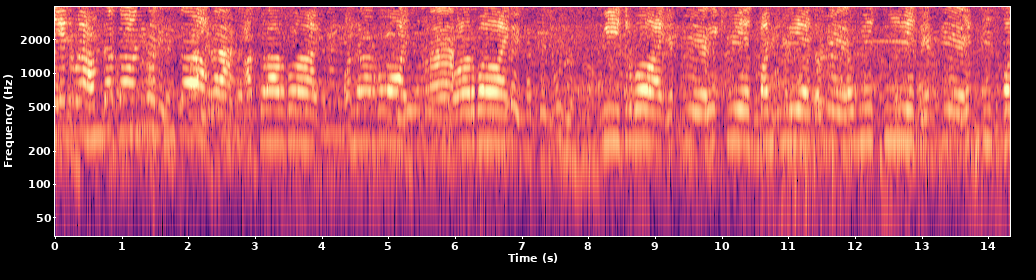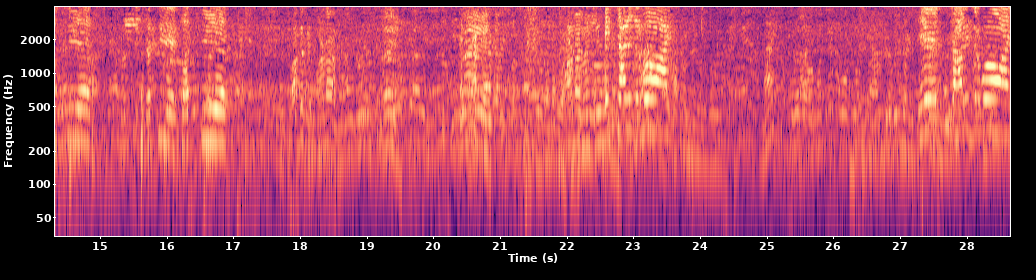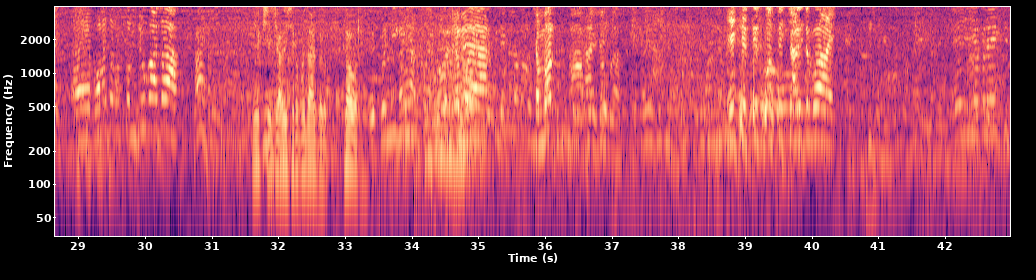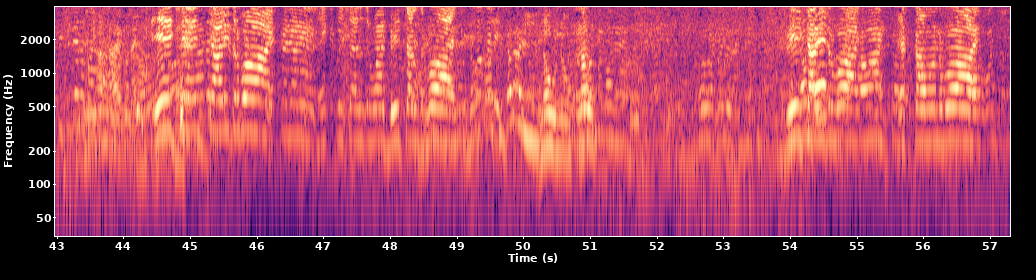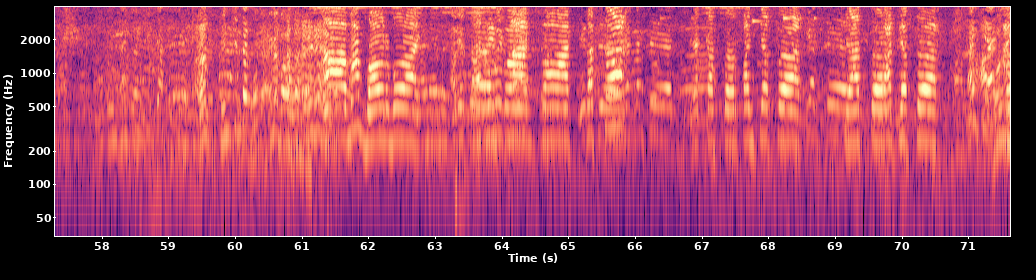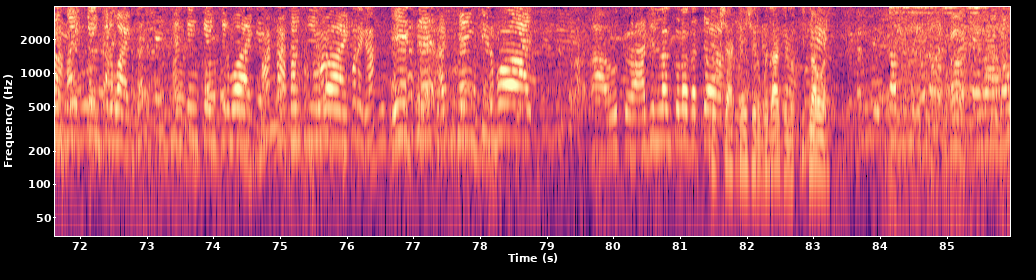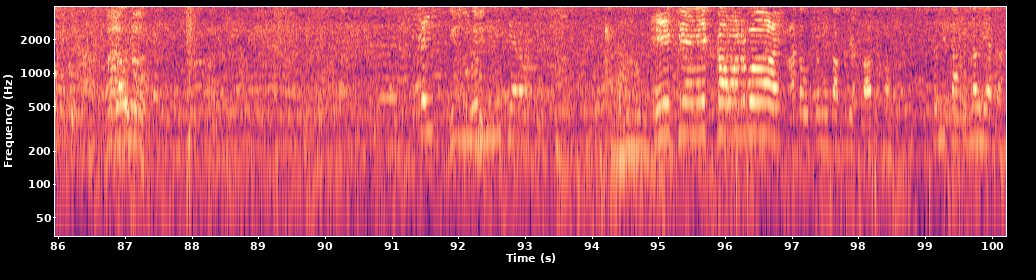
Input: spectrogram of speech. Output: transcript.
एक रुपये हमदाचा आणि वस्तीचा. अकरा रुपये पंधरा रुपये सोळा रुपये वीस रुपये एकवीस पंचवीस सव्वीस तीस एकतीस पस्तीस छत्तीस एक चाळीस रुपये एकशे चाळीस रुपये दहा किलो फ्लावर शंभर? एकशे तीस पस्तीस चाळीस रुपये एकशे चाळीस रुपये एकशे चाळीस रुपये बेचाळीस रुपये नऊ नऊ नऊ. बेचाळीस रुपये एक्कावन्न रुपये. पेन्शन टाकू? हा मग बावन्न रुपये. साडे पाच साठ सत्तर. एकाहत्तर पंच्याहत्तर. शहात्तर अठ्याहत्तर. ऐंशी एक्क्याऐंशी रुपये. पंच्याऐंशी ऐंशी रुपये. पंचवीस रुपये. एकशे अठ्ठ्याऐंशी रुपये. एकशे अठ्ठ्याऐंशी रुपये दहा किलो फ्लावर एकशे एक्कावन्न रुपये. आता उत्तम टाकू घेतला आता सांगतो. उत्तम ताकद लावली आता.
